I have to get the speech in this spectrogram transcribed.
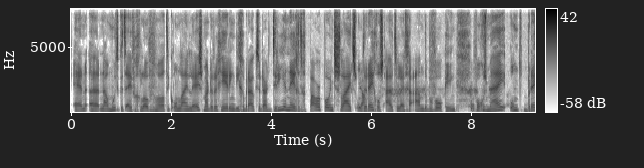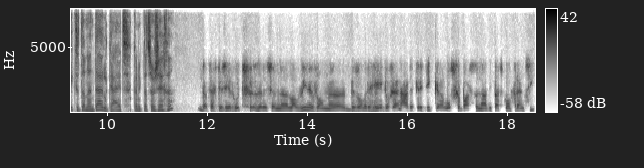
En uh, nou moet ik het even geloven van wat ik online lees, maar de regering die gebruikte daar 93 PowerPoint slides om ja. de regels uit te leggen aan de bevolking. Volgens mij ontbreekt het dan aan duidelijkheid. Kan ik dat zo zeggen? Dat zegt u zeer goed. Er is een uh, lawine van uh, bijzonder hevige en harde kritiek uh, losgebarsten na die persconferentie.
